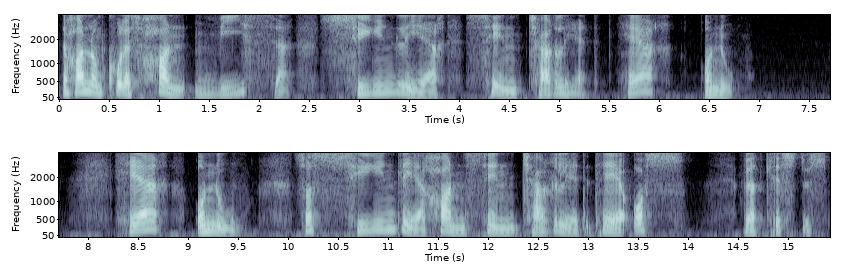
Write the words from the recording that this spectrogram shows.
Det handler om hvordan han viser, synliggjør sin kjærlighet her og nå. Her og nå så synliggjør han sin kjærlighet til oss ved at Kristus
